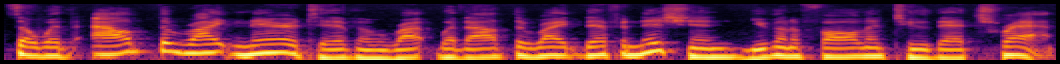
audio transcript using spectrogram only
So without the right narrative and right, without the right definition, you're going to fall into that trap.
